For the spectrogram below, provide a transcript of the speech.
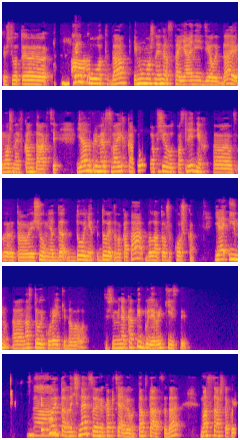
То есть вот э, а. кот, да, ему можно и на расстоянии делать, да, и можно и ВКонтакте. Я, например, своих котов, вообще вот последних, э, это, еще у меня до, до, до этого кота была тоже кошка, я им э, настройку рейки давала. То есть у меня коты были рейкисты. Да. Приходит там, начинает своими когтями вот, топтаться, да, массаж такой.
